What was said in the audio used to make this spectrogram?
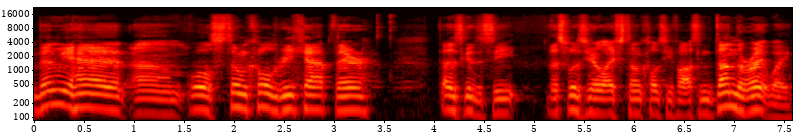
Then we had um, a little Stone Cold recap there. That was good to see. This was your life, Stone Cold Steve Austin, done the right way.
